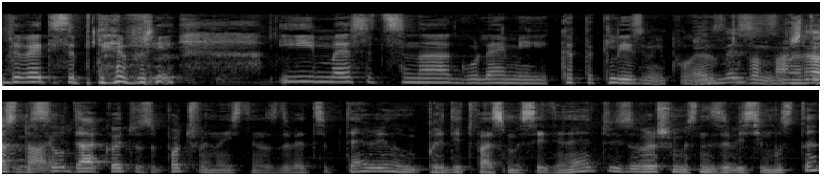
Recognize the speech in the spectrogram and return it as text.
9 септември и месец на големи катаклизми поне за нашата на размисъл, история. Да, който започва наистина с 9 септември, но преди това сме Съединението и завършваме с независимостта.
